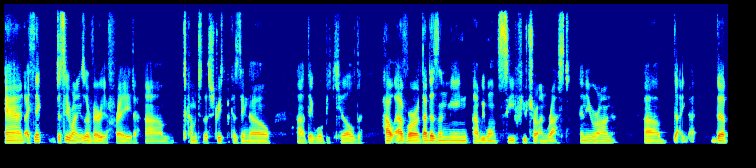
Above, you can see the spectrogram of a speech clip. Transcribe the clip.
And I think just the Iranians are very afraid um, to come into the streets because they know uh, they will be killed. However, that doesn't mean uh, we won't see future unrest in Iran. Uh, the,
